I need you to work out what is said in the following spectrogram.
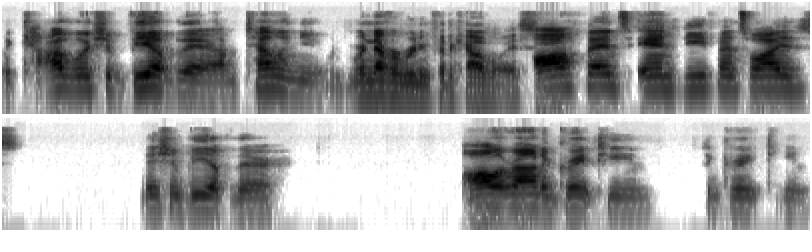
The Cowboys should be up there. I'm telling you. We're never rooting for the Cowboys. Offense and defense wise, they should be up there. All around a great team. It's a great team.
